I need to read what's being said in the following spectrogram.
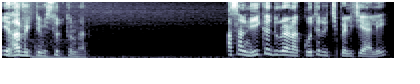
ఇలా వీటిని విసురుతున్నాను. అసలు నీకెందుకు నా కూతురిచ్చి పెళ్ళి చేయాలి?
